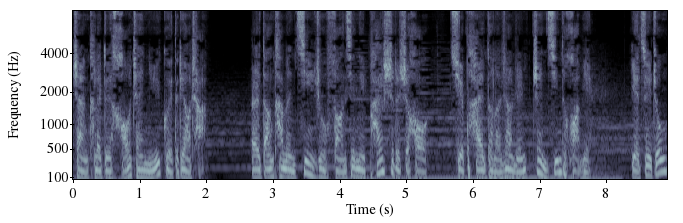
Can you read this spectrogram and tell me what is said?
展开了对豪宅女鬼的调查。而当他们进入房间内拍摄的时候，却拍到了让人震惊的画面，也最终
